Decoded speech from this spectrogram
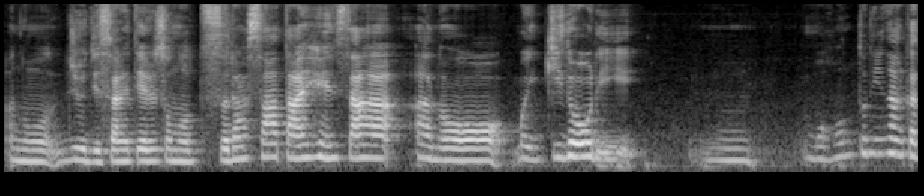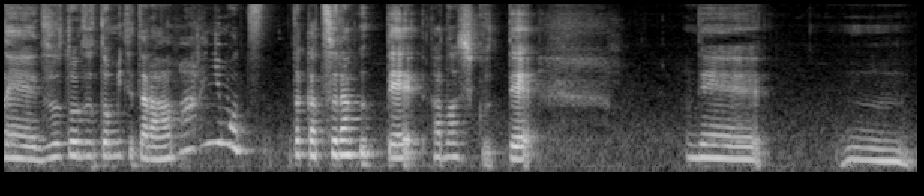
あの、従事されているその辛さ、大変さ、あの、憤り、うん、もう本当になんかね、ずっとずっと見てたらあまりにも、なんか辛くって、悲しくって、で、うん、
